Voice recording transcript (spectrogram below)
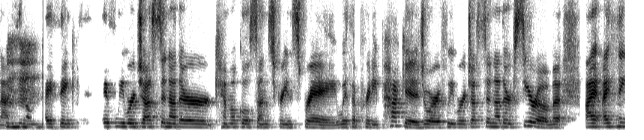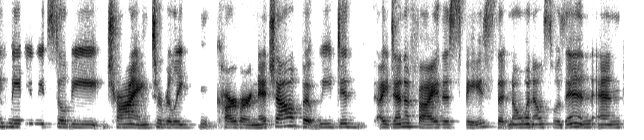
Mm-hmm. I think if we were just another chemical sunscreen spray with a pretty package, or if we were just another serum, I, I, think mm-hmm. maybe we'd still be trying to really carve our niche out. But we did identify this space that no one else was in, and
